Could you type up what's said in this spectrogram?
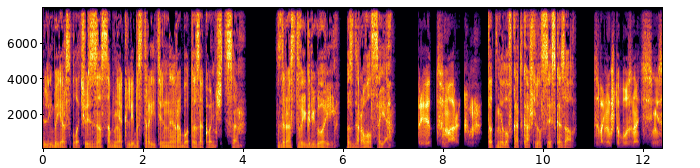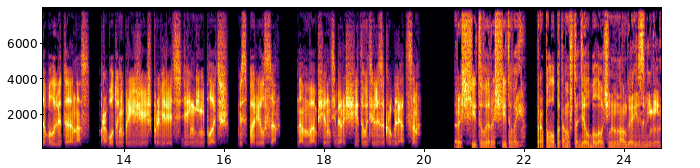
Либо я расплачусь за особняк, либо строительная работа закончится. «Здравствуй, Григорий», — поздоровался я. «Привет, Марк». Тот неловко откашлялся и сказал. «Звоню, чтобы узнать, не забыл ли ты о нас. Работу не приезжаешь проверять, деньги не платишь. Испарился. Нам вообще на тебя рассчитывать или закругляться?» «Рассчитывай, рассчитывай. Пропал, потому что дел было очень много, извини.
